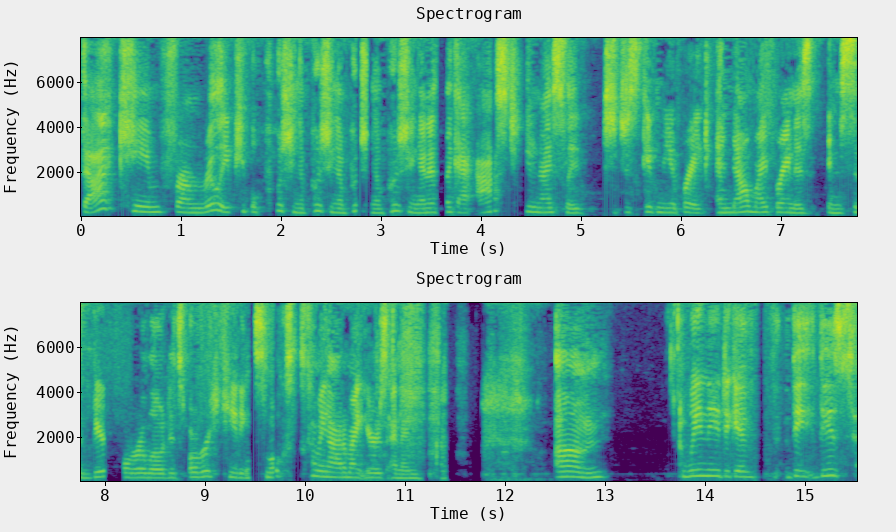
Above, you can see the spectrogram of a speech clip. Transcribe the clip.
that came from really people pushing and pushing and pushing and pushing. And it's like i asked you nicely to just give me a break. And now my brain is in severe overload. It's overheating. Smoke's coming out of my ears and i'm um, we need to give the, these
